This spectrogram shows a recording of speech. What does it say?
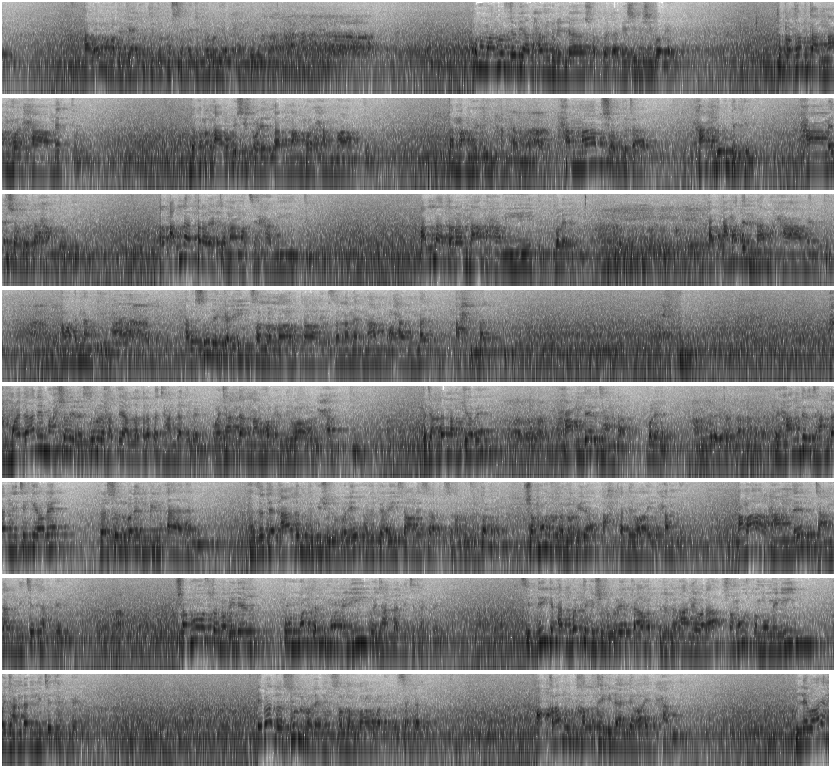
আবারও আমাদেরকে একত্রিত করছেন এই জন্য বলি আলহামদুলিল্লাহ। কোনো মানুষ যদি আলহামদুলিল্লাহ শব্দটা বেশি বেশি বলে, তো প্রথম তার নাম হয় হামেদ। যখন আরও বেশি পড়ে, তার নাম হয় হাম্মাদ। তার নাম হয় কি? হাম্মাদ শব্দটা হামদুল থেকে, হামেদ শব্দটা হামদুল থেকে। আর আল্লাহ তালার একটা নাম আছে হামিদ। আল্লাহ তালার নাম হামিদ। বলেন। আর আমাদের নাম হামেদ। আমাদের নাম কি? আর রসুল করিম সাল্লামের নাম মোহাম্মদ আহমদ। ময়দানে মাহসরে রসুলের হাতে আল্লাহ তালা একটা ঝান্ডা দেবেন। ওই ঝান্ডার নাম হবে লেওয়াউল হাম। ওই ঝান্ডার নাম কি হবে? হামদের ঝান্ডা। বলেন। হামদের ঝান্ডার নিচে কি হবে? রসুল বলেন, মিন আদম। হজরতে আদম থেকে শুরু করে হজরতে ঈসা আলাইসালাম পর্যন্ত সমস্ত নবীরা তাহতা দেওয়া হামদে আমার হামদের ঝান্ডার নিচে থাকবে। সমস্ত নবীদের উম্মতের মমিনিন ওই ঝান্ডার নিচে থাকবে। সিদ্দিক আকবর থেকে শুরু করে কেরামত পর্যন্ত আনেওয়ালা সমস্ত মোমিনিন ওই ঝান্ডার নিচে থাকবে। এবার রসুল বলেন সাল্লাম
